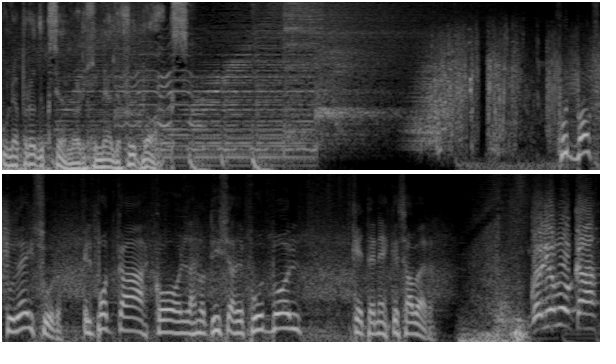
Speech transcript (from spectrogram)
una producción original de Footbox. Footbox Today Sur, el podcast con las noticias de fútbol que tenés que saber. Golio Boca.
